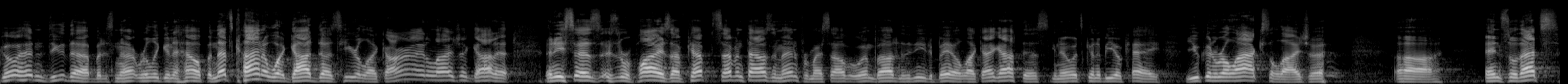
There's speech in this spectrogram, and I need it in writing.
go ahead and do that, but it's not really going to help. And that's kind of what God does here. Like, all right, Elijah, got it. And he says, his reply is, I've kept 7,000 men for myself who went about the need of Baal. Like, I got this. You know, it's going to be okay. You can relax, Elijah. Uh, and so that's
